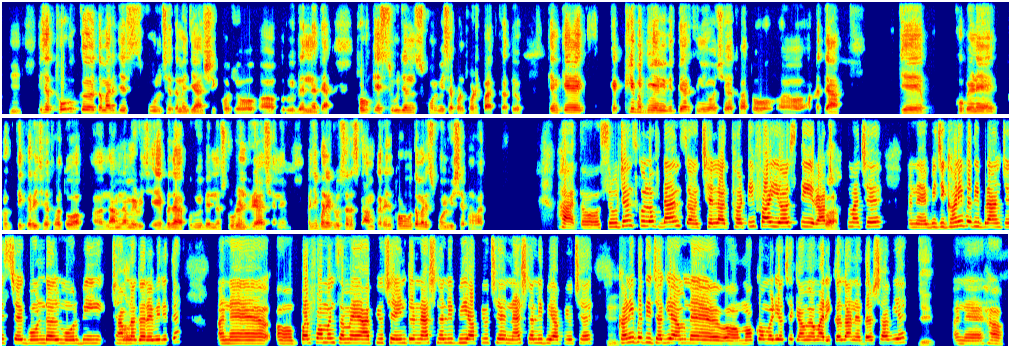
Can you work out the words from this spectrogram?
એટલે થોડુંક તમારી જે સ્કૂલ છે તમે જ્યાં શીખો છો પૂર્વી પૂર્વીબેન ને ત્યાં થોડુંક એ સૃજન સ્કૂલ વિશે પણ થોડીક વાત કરજો. કેમ કે કેટલી બધી એવી વિદ્યાર્થીનીઓ છે અથવા તો આપણે ત્યાં જે ખૂબ એણે પ્રગતિ કરી છે અથવા તો નામના મેળવી છે એ બધા પૂર્વીબેનના સ્ટુડન્ટ રહ્યા છે ને. હજી પણ એટલું સરસ કામ કરે છે. થોડું તમારી સ્કૂલ વિશે પણ વાત. હા તો સૃજન સ્કૂલ ઓફ ડાન્સ છેલ્લા થર્ટી ફાઈવ યર્સથી રાજકોટમાં છે અને બીજી ઘણી બધી બ્રાન્ચીસ છે ગોંડલ મોરબી જામનગર એવી રીતે. અને પરફોર્મન્સ અમે આપ્યું છે ઇન્ટરનેશનલી બી આપ્યું છે નેશનલી બી આપ્યું છે. ઘણી બધી જગ્યાએ અમને મોકો મળ્યો છે કે અમે અમારી કલાને દર્શાવીએ. જી. અને હા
